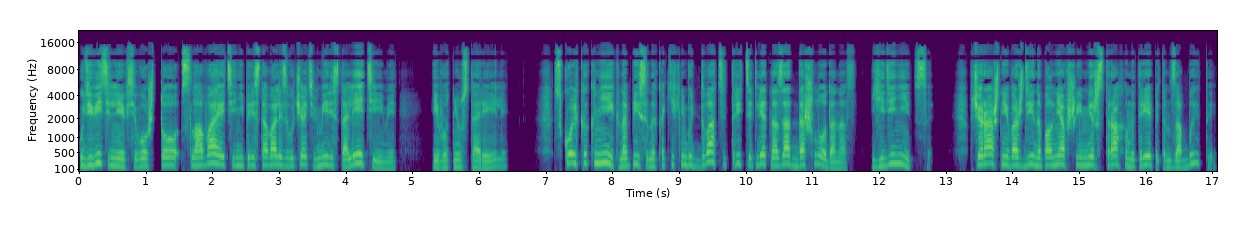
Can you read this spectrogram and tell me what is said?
Удивительнее всего, что слова эти не переставали звучать в мире столетиями и вот не устарели. Сколько книг, написанных каких-нибудь 20-30 лет назад, дошло до нас? Единицы. Вчерашние вожди, наполнявшие мир страхом и трепетом, забыты,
